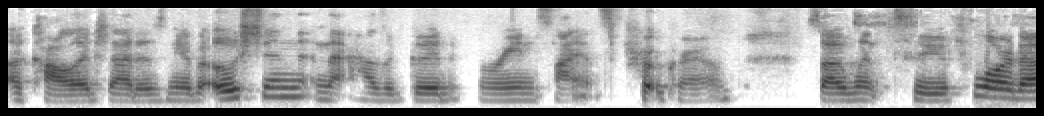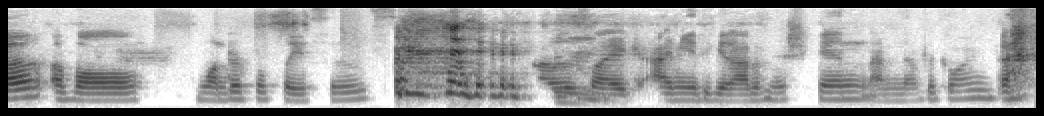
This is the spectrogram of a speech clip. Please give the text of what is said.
a college that is near the ocean and that has a good marine science program. So I went to Florida, of all wonderful places. I was like, I need to get out of Michigan. I'm never going back.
